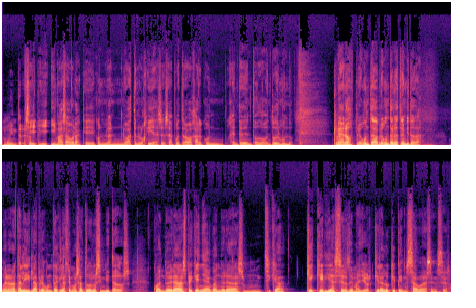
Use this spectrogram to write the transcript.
muy interesante. Sí, y, y más ahora que con las nuevas tecnologías, o sea, puede trabajar con gente de en todo, en todo el mundo. Claro. No, pregunta, pregunta a nuestra invitada. Bueno, Natalie, la pregunta que le hacemos a todos los invitados. Cuando eras pequeña, cuando eras mm, chica, ¿qué querías ser de mayor? ¿Qué era lo que pensabas en ser?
